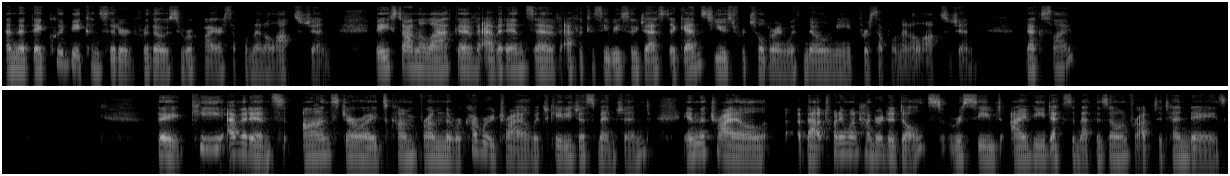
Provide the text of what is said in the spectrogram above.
and that they could be considered for those who require supplemental oxygen. Based on the lack of evidence of efficacy, we suggest against use for children with no need for supplemental oxygen. Next slide. The key evidence on steroids come from the recovery trial, which Katie just mentioned. In the trial, about 2,100 adults received IV dexamethasone for up to 10 days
